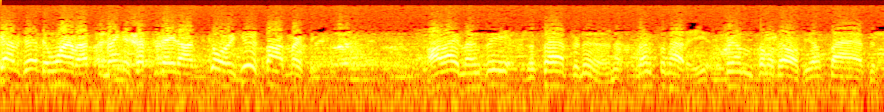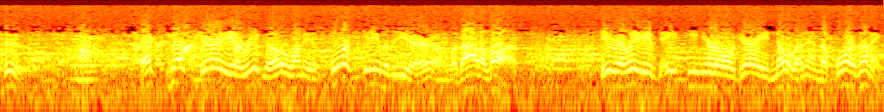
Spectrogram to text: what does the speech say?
comes in to warm up to bring us up to date on scores, here's Bob Murphy. All right, Lindsey. This afternoon, Cincinnati trimmed Philadelphia five to two. Ex-Met Jerry Arrigo won his fourth game of the year without a loss. He relieved 18-year-old Gary Nolan in the fourth inning,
